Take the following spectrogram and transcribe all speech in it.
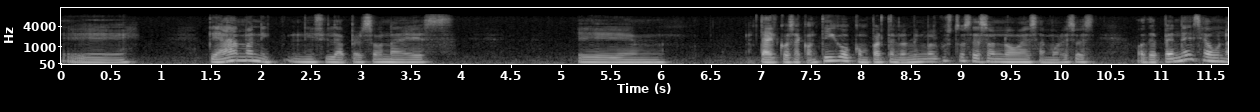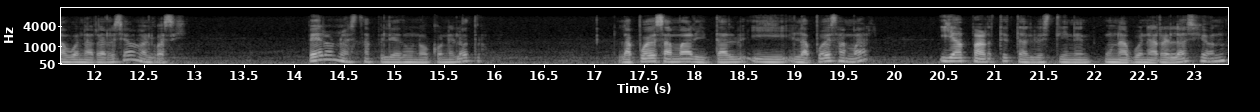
eh, te ama, ni, ni, si la persona es em, tal cosa contigo, comparten los mismos gustos. Eso no es amor. Eso es o dependencia o una buena relación o algo así. Pero no está peleado uno con el otro. La puedes amar y tal y la puedes amar y aparte tal vez tienen una buena relación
